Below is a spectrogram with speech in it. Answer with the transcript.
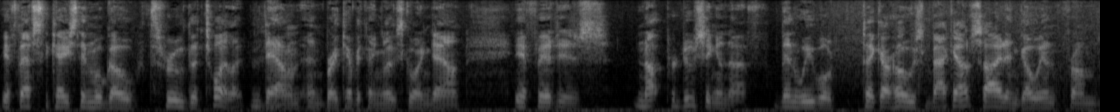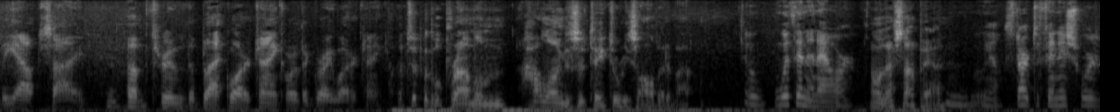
if that's the case then we'll go through the toilet Mm-hmm. down and break everything loose going down if it is not producing enough then we will take our hose back outside and go in from the outside Mm-hmm. up through the black water tank or the gray water tank a typical problem how long does it take to resolve it about Within an hour, oh that's not bad you know, start to finish, we're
